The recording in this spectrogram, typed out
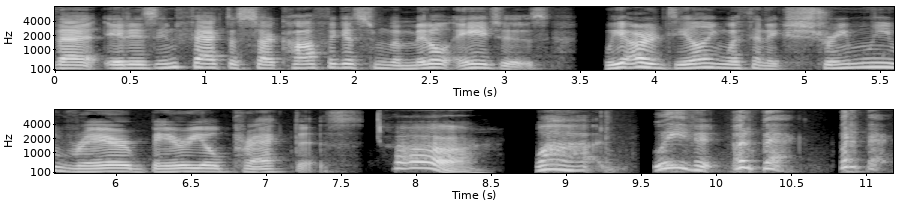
that it is in fact a sarcophagus from the Middle Ages, we are dealing with an extremely rare burial practice. Ah, Wow, leave it, put it back, put it back,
